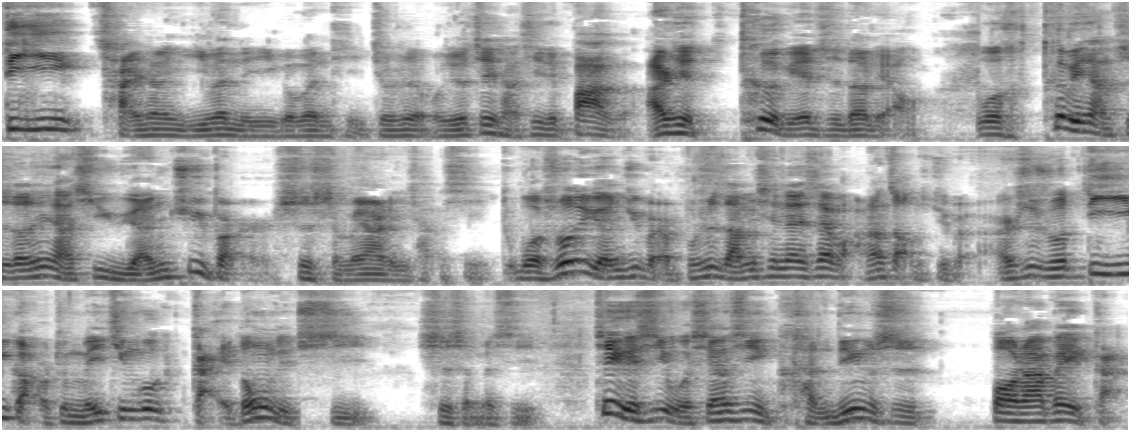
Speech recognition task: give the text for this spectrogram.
第一产生疑问的一个问题，就是我觉得这场戏的 bug，而且特别值得聊。我特别想知道这场戏原剧本是什么样的一场戏。我说的原剧本不是咱们现在在网上找的剧本，而是说第一稿就没经过改动的戏是什么戏。这个戏我相信肯定是爆炸被改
